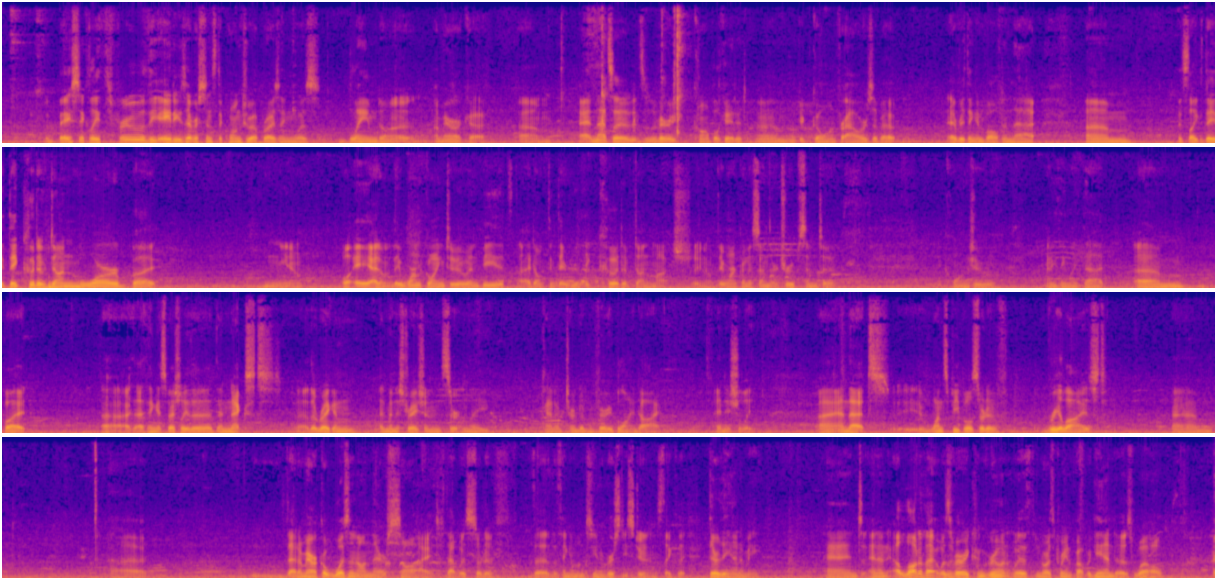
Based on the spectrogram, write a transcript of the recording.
Basically, through the 80s, ever since the Gwangju uprising was blamed on America, um, and that's a it's a very complicated. Um, we could go on for hours about everything involved in that. Um, it's like they, they could have done more, but you know, well, a I don't they weren't going to, and b I don't think they really could have done much. You know, they weren't going to send their troops into Gwangju, anything like that. Um, but uh, I, I think especially the the next uh, the Reagan administration certainly kind of turned a very blind eye initially, uh, and that uh, once people sort of realized. Um, uh, that America wasn't on their side. That was sort of the, the thing amongst university students, like they're the enemy. And, and a lot of that was very congruent with North Korean propaganda as well,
